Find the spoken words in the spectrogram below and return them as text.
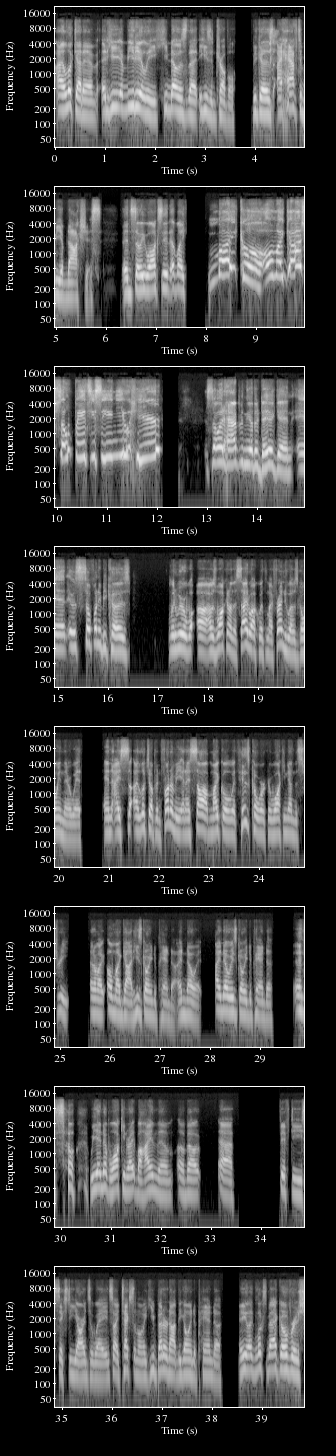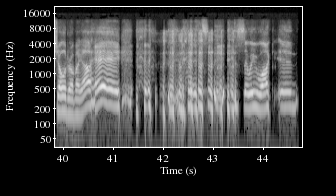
I look at him and he immediately he knows that he's in trouble because I have to be obnoxious. And so he walks in. I'm like, Michael, oh my gosh, so fancy seeing you here. So it happened the other day again, and it was so funny because when we were, uh, I was walking on the sidewalk with my friend who I was going there with, and I saw, I looked up in front of me and I saw Michael with his coworker walking down the street, and I'm like, oh my god, he's going to Panda. I know it. I know he's going to Panda. And so we end up walking right behind them about uh, 50, 60 yards away. And so I text him, I'm like, you better not be going to Panda. And he like looks back over his shoulder. I'm like, oh, hey. So we walk in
